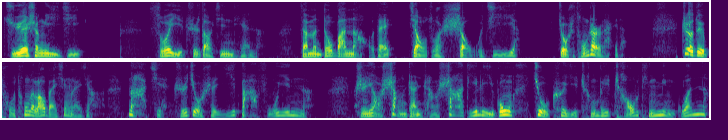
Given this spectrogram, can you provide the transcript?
爵升一级。所以直到今天呢，咱们都把脑袋叫做首级呀，就是从这儿来的。这对普通的老百姓来讲，那简直就是一大福音呐！只要上战场杀敌立功，就可以成为朝廷命官呐。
